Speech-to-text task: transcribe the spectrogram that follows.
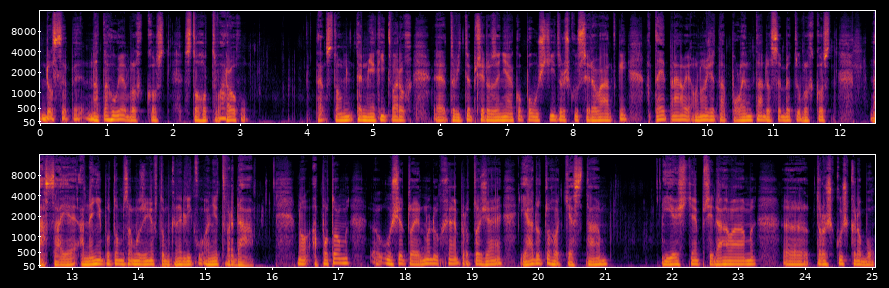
do sebe natahuje vlhkost z toho tvarohu ten, ten měkký tvaroh, eh, to víte, přirozeně jako pouští trošku syrovátky a to je právě ono, že ta polenta do sebe tu vlhkost nasaje a není potom samozřejmě v tom knedlíku ani tvrdá. No a potom eh, už je to jednoduché, protože já do toho těsta ještě přidávám e, trošku škrobu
